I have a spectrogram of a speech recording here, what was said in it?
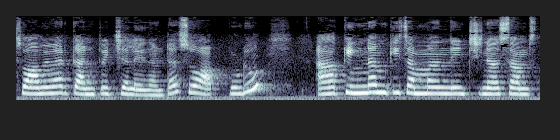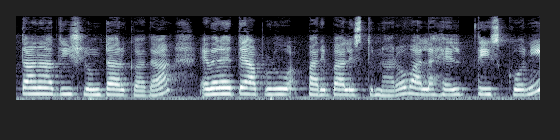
స్వామివారు కనిపించలేదంట. సో అప్పుడు ఆ కింగ్డమ్కి సంబంధించిన సంస్థానాధీశులు ఉంటారు కదా ఎవరైతే అప్పుడు పరిపాలిస్తున్నారో వాళ్ళ హెల్ప్ తీసుకొని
